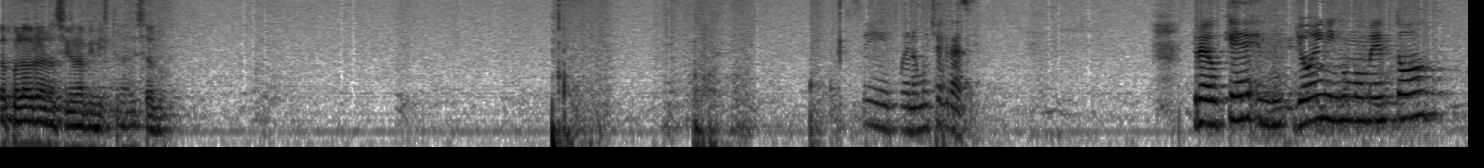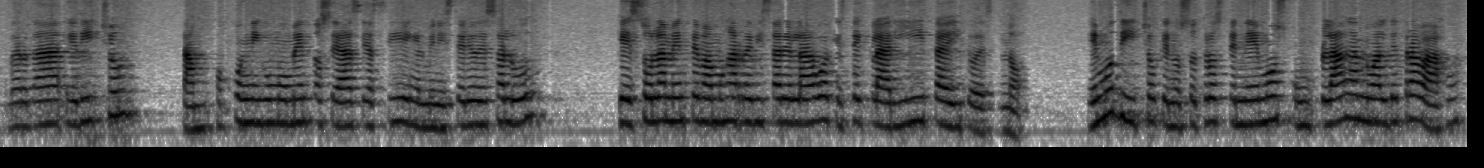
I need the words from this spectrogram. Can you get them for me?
La palabra a la señora ministra de Salud. Sí, bueno, muchas gracias. Creo que yo en ningún momento, ¿verdad? He dicho, tampoco en ningún momento se hace así en el Ministerio de Salud, que solamente vamos a revisar el agua que esté clarita y todo eso. No. Hemos dicho que nosotros tenemos un plan anual de trabajo,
